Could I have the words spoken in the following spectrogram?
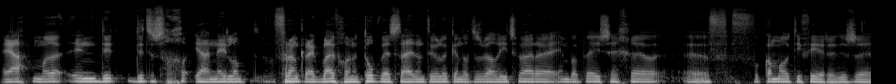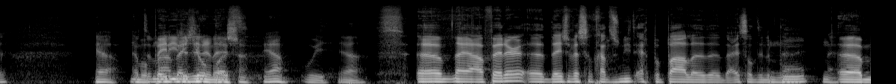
ja, maar in dit, dit is ja, Nederland-Frankrijk blijft gewoon een topwedstrijd natuurlijk. En dat is wel iets waar eh, Mbappé zich eh, eh, voor kan motiveren. Dus ja, Mbappé die er zin in oppassen. Ja. Oei, ja. Ehm, nou ja, verder. deze wedstrijd gaat dus niet echt bepalen de, de eindstand in de pool. nee. Ehm,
